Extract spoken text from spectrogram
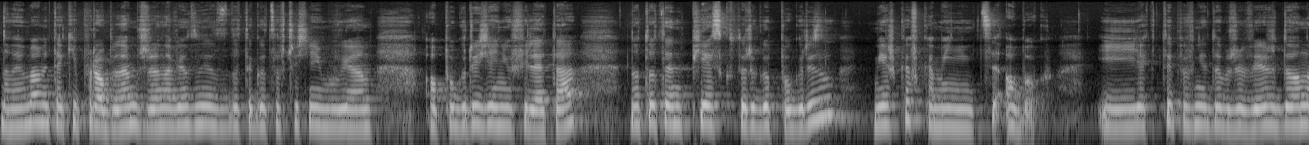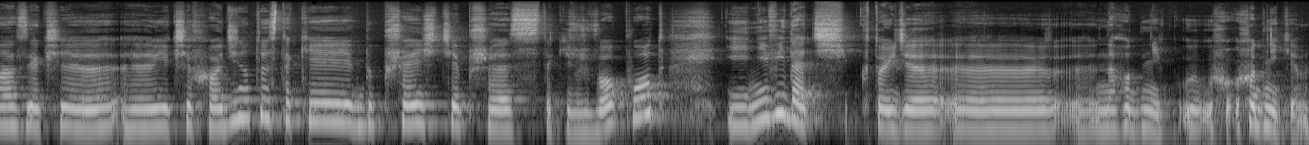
No my mamy taki problem, że nawiązując do tego, co wcześniej mówiłam o pogryzieniu fileta, no to ten pies, który go pogryzł, mieszka w kamienicy obok. I jak ty pewnie dobrze wiesz, do nas jak się, y, jak się wchodzi, no to jest takie jakby przejście przez taki żywopłot i nie widać, kto idzie y, na chodniku, ch- chodnikiem.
